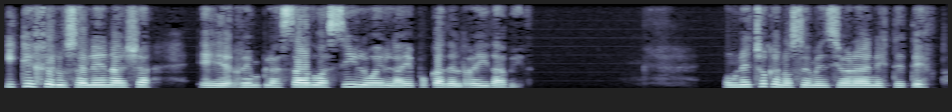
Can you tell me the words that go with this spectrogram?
y que Jerusalén haya eh, reemplazado a Silo en la época del rey David. Un hecho que no se menciona en este texto.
